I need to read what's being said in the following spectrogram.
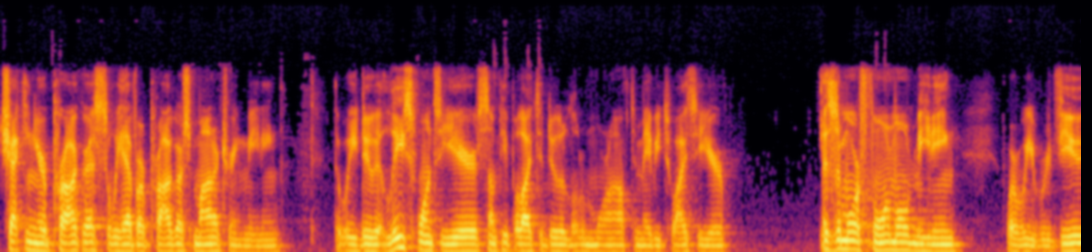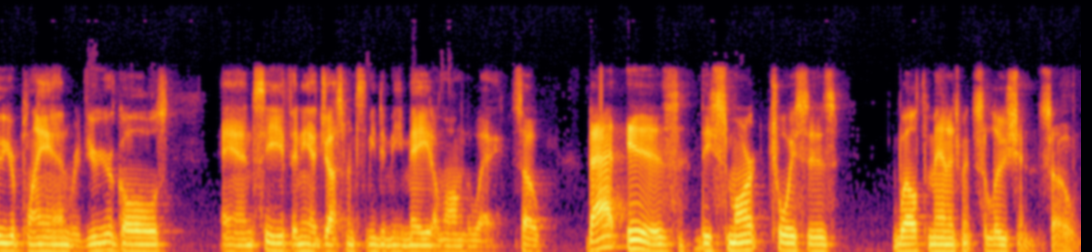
checking your progress. So we have our progress monitoring meeting that we do at least once a year. Some people like to do it a little more often, maybe twice a year. This is a more formal meeting where we review your plan, review your goals, and see if any adjustments need to be made along the way. So that is the Smart Choices wealth management solution. So,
